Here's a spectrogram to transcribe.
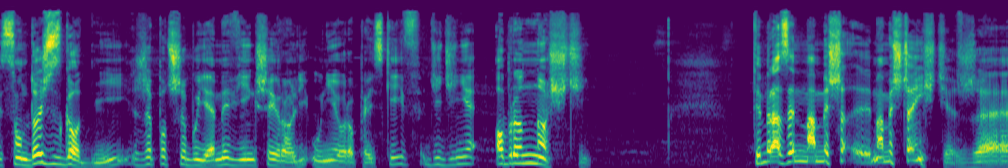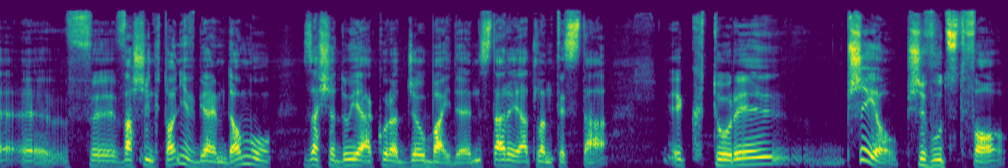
e, są dość zgodni, że potrzebujemy większej roli Unii Europejskiej w dziedzinie obronności. Tym razem mamy, mamy szczęście, że e, w Waszyngtonie, w Białym Domu zasiaduje akurat Joe Biden, stary atlantysta, e, który przyjął przywództwo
